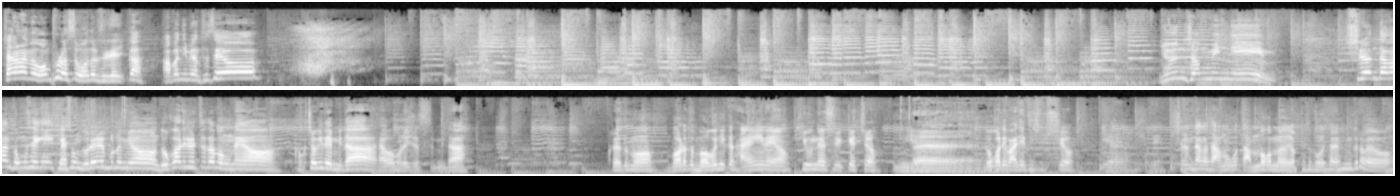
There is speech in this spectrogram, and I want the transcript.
짜장라면 원 플러스 원을 드리니까 아버님이랑 드세요. 윤정민님 실연당한 동생이 계속 노래를 부르며 노가리를 뜯어먹네요. 걱정이 됩니다. 라고 보내주셨습니다 그래도 뭐 뭐라도 먹으니까 다행이네요 기운 낼 수 있겠죠 예. 네. 노가리 많이 드십시오 예 우리 실연당해서 아무것도 안 먹으면 옆에서 보는 사람 힘들어요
